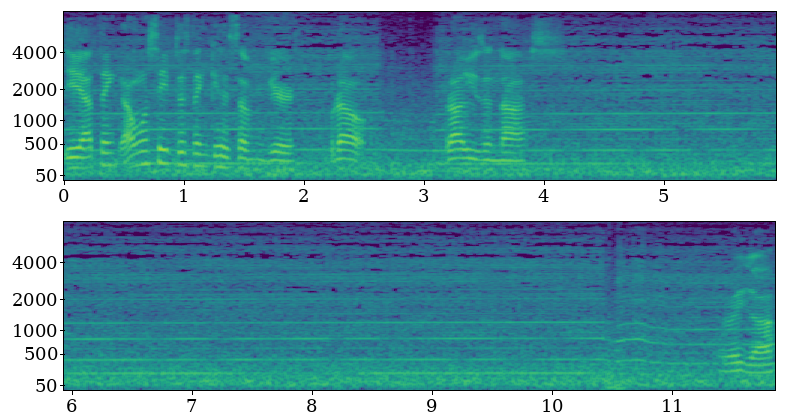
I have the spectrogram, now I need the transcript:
Yeah, I think I want to see if this thing can hit seven gear without without using NOS. There we go.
